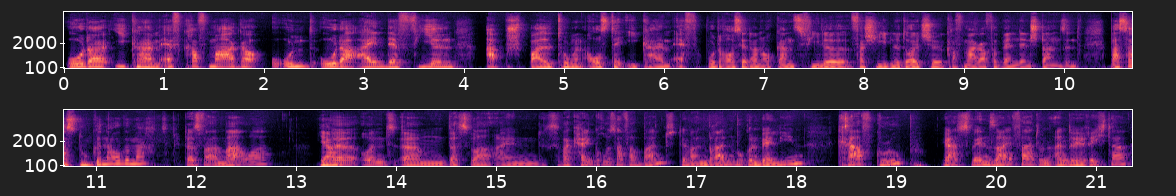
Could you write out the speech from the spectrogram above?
oder IKMF-Kraftmager und oder einen der vielen Abspaltungen aus der IKMF, woraus ja dann auch ganz viele verschiedene deutsche Kraftmagerverbände entstanden sind. Was hast du genau gemacht? Das war Mauer. Ja. Äh, und ähm, das war ein, das war kein großer Verband, der war in Brandenburg und Berlin. Kraft Group, ja, Sven Seifert und André Richter,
